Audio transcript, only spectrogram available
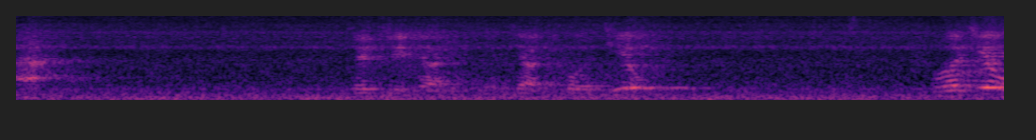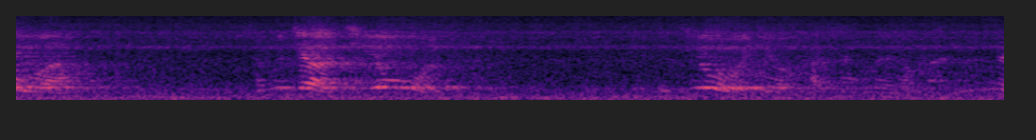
啊，这就叫也叫脱臼。脱臼啊，什么叫臼呢？这个臼就好像那个门呢，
